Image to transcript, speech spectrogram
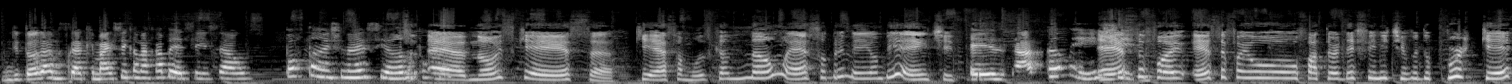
de todas as músicas que mais fica na cabeça, isso é algo importante, né, esse ano. Porque... É, não esqueça que essa música não é sobre meio ambiente. Exatamente. Esse foi, esse foi o fator definitivo do porquê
